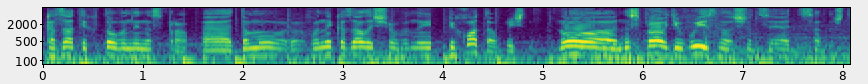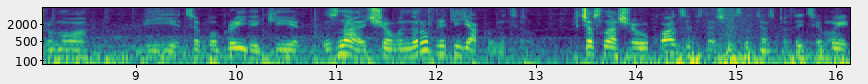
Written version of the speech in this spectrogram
казати, хто вони насправді. Е, Тому вони казали, що вони піхота обична. Ну насправді вияснилося, що це десантна штурмова і це бобри, які знають, що вони роблять і як вони це роблять. Під час нашої евакуації, під нашої зняття з позиції, ми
